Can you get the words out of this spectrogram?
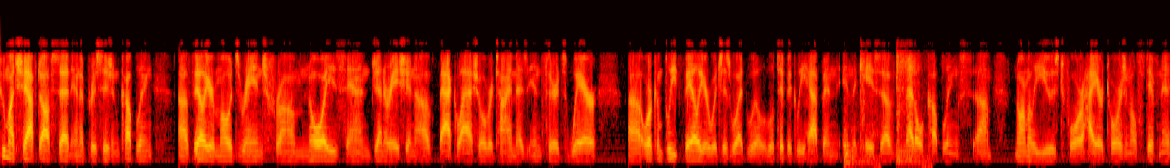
too much shaft offset and a precision coupling, uh, failure modes range from noise and generation of backlash over time as inserts wear, uh, or complete failure, which is what will, will typically happen in the case of metal couplings, um, normally used for higher torsional stiffness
